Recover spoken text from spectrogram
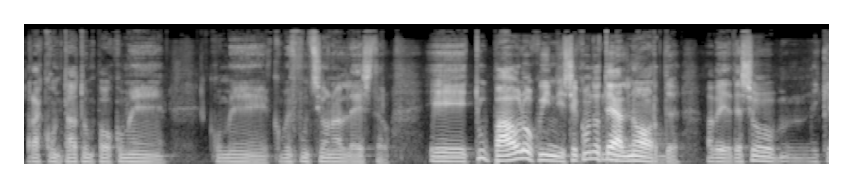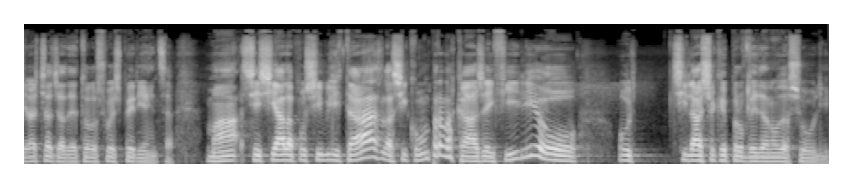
raccontato un po' come, come, come funziona all'estero. E tu Paolo, quindi secondo te Mm. al nord, vabbè adesso mh, Michela ci ha già detto la sua esperienza, ma se si ha la possibilità la si compra la casa ai figli o, o si lascia che provvedano da soli?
